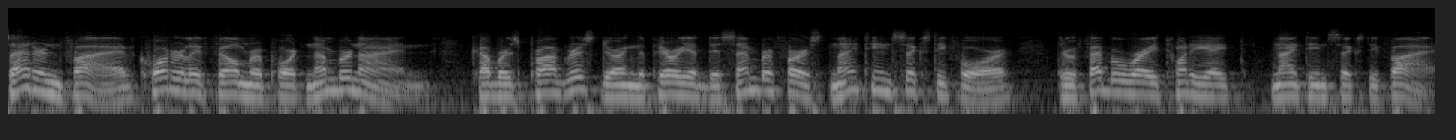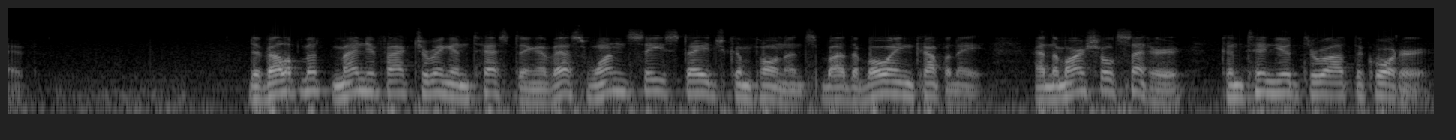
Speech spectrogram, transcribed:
Saturn V Quarterly Film Report Number 9 covers progress during the period December 1st, 1964 through February 28, 1965. Development, manufacturing, and testing of S-1C stage components by the Boeing Company and the Marshall Center continued throughout the quarter.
